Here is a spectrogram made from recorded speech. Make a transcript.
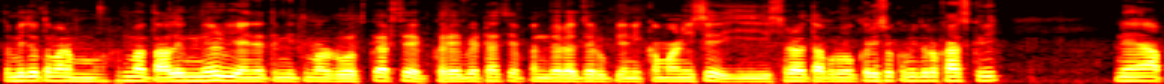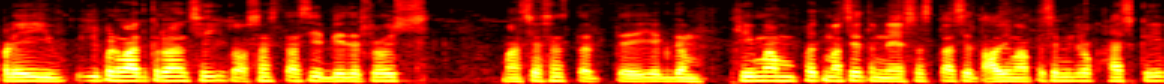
તમે જો તમારા મફતમાં તાલીમ મેળવી અને તમે તમારો રોજગાર છે, ઘરે બેઠા છે, પંદર હજાર રૂપિયાની કમાણી છે એ સરળતાપૂર્વક કરી શકો મિત્રો ખાસ કરી. ને આપણે એ પણ વાત કરવાની છે, તો સંસ્થા છે બે હજાર ચોવીસમાં છે સંસ્થા, તે એકદમ ફ્રીમાં મફતમાં છે, તમને સંસ્થા છે, તાલીમ આપે છે મિત્રો ખાસ કરી.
